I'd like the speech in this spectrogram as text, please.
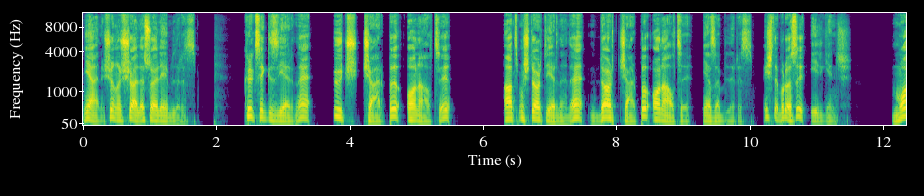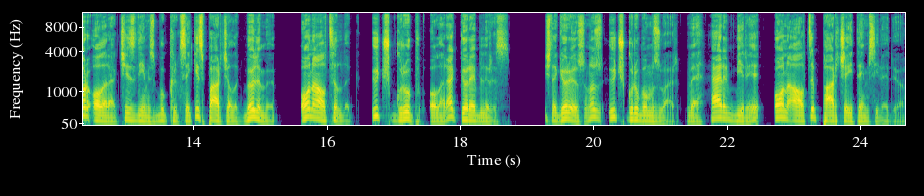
Yani şunu şöyle söyleyebiliriz. 48 yerine 3 çarpı 16, 64 yerine de 4 çarpı 16 yazabiliriz. İşte burası ilginç. Mor olarak çizdiğimiz bu 48 parçalık bölümü 16'lık 3 grup olarak görebiliriz. İşte görüyorsunuz 3 grubumuz var ve her biri 16 parçayı temsil ediyor.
